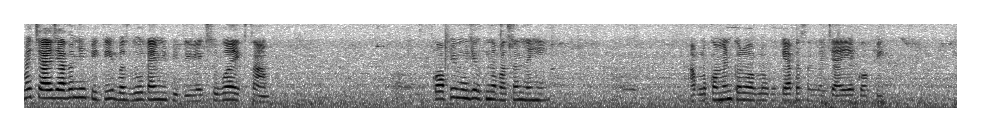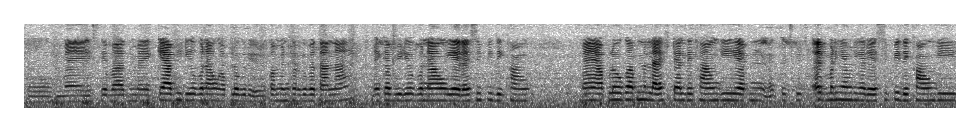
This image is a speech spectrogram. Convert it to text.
मैं चाय ज़्यादा नहीं पीती, बस दो टाइम ही पीती हूँ, एक सुबह, एक शाम। कॉफ़ी मुझे उतना पसंद नहीं। आप लोग कमेंट करो, आप लोग को क्या पसंद है, चाय या कॉफ़ी? तो मैं इसके बाद मैं क्या वीडियो बनाऊँ, आप लोग कमेंट करके बताना। मैं क्या वीडियो बनाऊँ या रेसिपी दिखाऊँ? मैं आप लोगों को अपना लाइफस्टाइल दिखाऊँगी, अपने कुछ कुछ बढ़िया बढ़िया रेसिपी दिखाऊँगी।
